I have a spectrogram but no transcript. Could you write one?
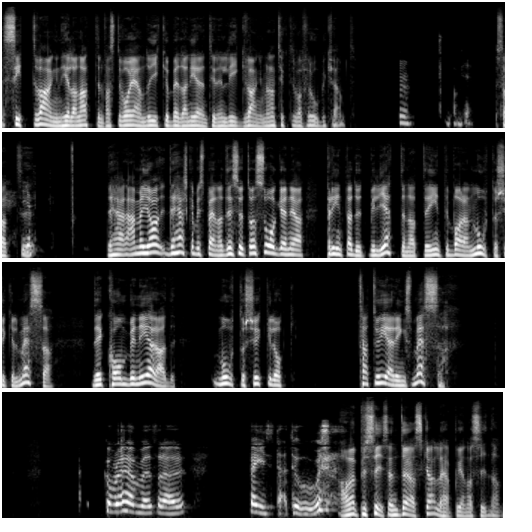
Sittvagn hela natten fast det var ju ändå gick att bädda ner den till en liggvagn men han tyckte det var för obekvämt. Okej. Så att, eh, Ja. Det, här, ja, men jag, det här ska bli spännande. Dessutom såg jag när jag printade ut biljetten att det är inte bara en motorcykelmässa. Det är kombinerad motorcykel och tatueringsmässa. Kommer du hem med sådär face tattoos? Ja men precis, en dödskalle här på ena sidan.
